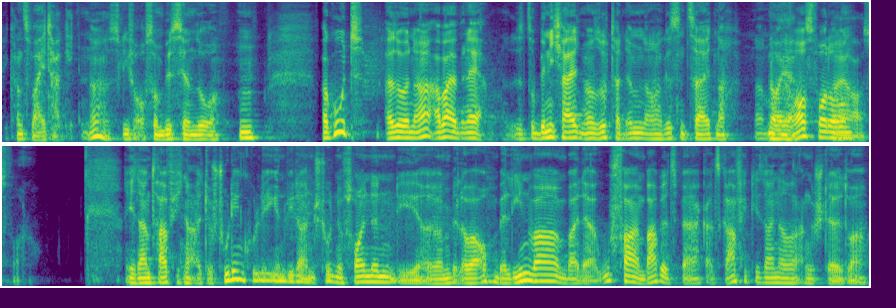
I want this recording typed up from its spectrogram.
wie kann es weitergehen? Ne? Das lief auch so ein bisschen so, hm, war gut. Also, na, aber naja, so bin ich halt, man sucht halt immer nach einer gewissen Zeit nach, nach neuen Herausforderungen. Neue Herausforderung. Ja, Dann traf ich eine alte Studienkollegin wieder, eine Studienfreundin, die äh, mittlerweile auch in Berlin war, bei der UFA in Babelsberg als Grafikdesignerin angestellt war,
